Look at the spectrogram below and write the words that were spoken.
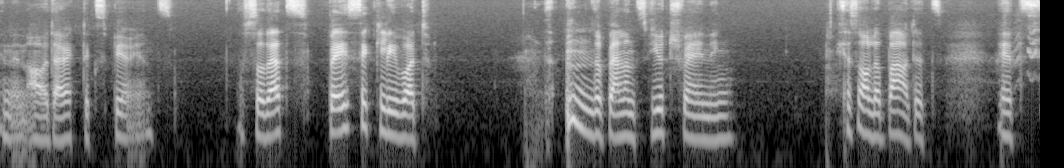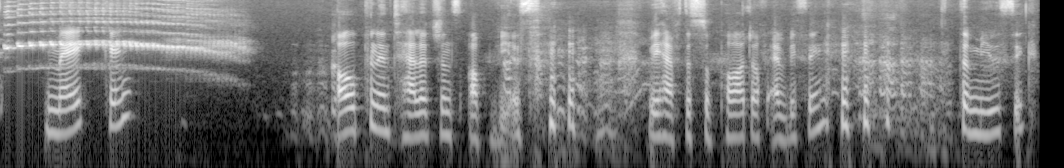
and in our direct experience. So that's basically what the balanced view training is all about. It's, it's making open intelligence obvious. we have the support of everything, the music,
